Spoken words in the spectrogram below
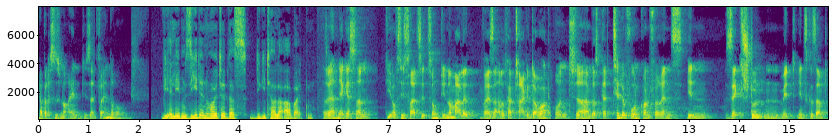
Aber das ist nur eine dieser Veränderungen. Wie erleben Sie denn heute das digitale Arbeiten? Also wir hatten ja gestern die Aufsichtsratssitzung, die normalerweise anderthalb Tage dauert, und äh, haben das per Telefonkonferenz in sechs Stunden mit insgesamt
